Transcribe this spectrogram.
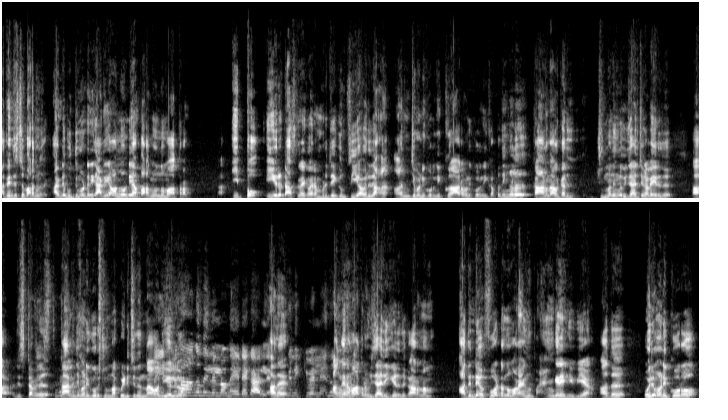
അതിന് ജസ്റ്റ് പറഞ്ഞു അതിന്റെ ബുദ്ധിമുട്ട് എനിക്ക് അറിയാവുന്നതുകൊണ്ട് ഞാൻ പറഞ്ഞു എന്ന് മാത്രം. ഇപ്പോൾ ഇപ്പോ ഈ ഒരു ടാസ്കിലേക്ക് വരുമ്പോഴത്തേക്കും സി അവർ അഞ്ച് മണിക്കൂർ നിൽക്കും ആറ് മണിക്കൂർ നിൽക്കും. അപ്പോൾ നിങ്ങൾ കാണുന്ന ആൾക്കാർ ചുമ്മാ നിങ്ങൾ വിചാരിച്ച് കളയരുത്. ആ ജസ്റ്റ് അവർ നാലഞ്ച് മണിക്കൂർ ചുമ്മാ പിടിച്ച് നിന്നാൽ മതിയല്ലോ. അതെ. അങ്ങനെ മാത്രം വിചാരിക്കരുത്. കാരണം അതിന്റെ എഫേർട്ട് എന്ന് പറയുന്നത് ഭയങ്കര ഹെവിയാണ് അത് ഒരു മണിക്കൂറോ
